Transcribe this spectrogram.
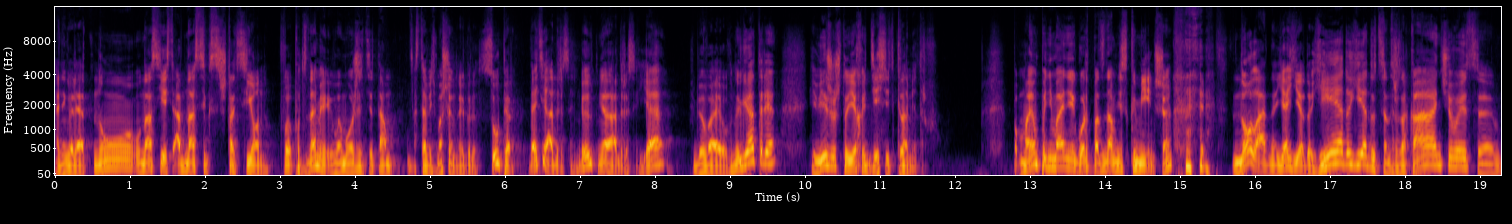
Они говорят, ну, у нас есть одна штацион в Потсдаме, и вы можете там оставить машину. Я говорю, супер, дайте адрес. Они говорят, мне адресы. Я вбиваю в навигаторе и вижу, что ехать 10 километров. В моем понимании город Потсдам несколько меньше. Но ладно, я еду, еду, еду, центр заканчивается,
